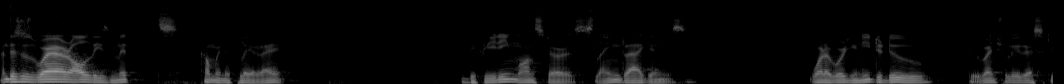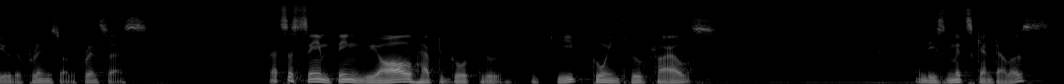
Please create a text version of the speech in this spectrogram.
And this is where all these myths come into play, right? Defeating monsters, slaying dragons, whatever you need to do to eventually rescue the prince or the princess. That's the same thing we all have to go through. We keep going through trials. And these myths can tell us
